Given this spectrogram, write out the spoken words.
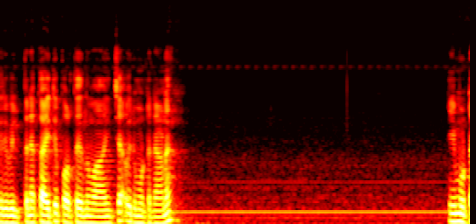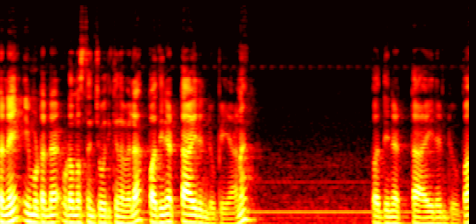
ഒരു വിൽപ്പനക്കായിട്ട് പുറത്തുനിന്ന് വാങ്ങിച്ച ഒരു മുട്ടനാണ്. ഈ മുട്ടനെ ഈ മുട്ടന്റെ ഉടമസ്ഥൻ ചോദിക്കുന്ന വില പതിനെട്ടായിരം രൂപയാണ്. പതിനെട്ടായിരം രൂപ.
